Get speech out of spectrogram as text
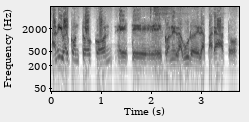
Aníbal contó con, este, con el laburo del aparato,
